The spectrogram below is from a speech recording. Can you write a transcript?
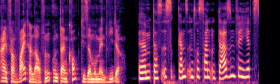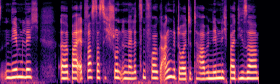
einfach weiterlaufen und dann kommt dieser Moment wieder. Ähm, das ist ganz interessant und da sind wir jetzt nämlich äh, bei etwas, das ich schon in der letzten Folge angedeutet habe, nämlich bei dieser,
